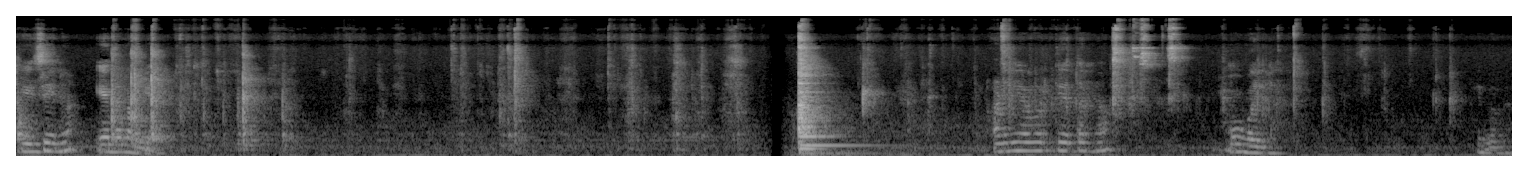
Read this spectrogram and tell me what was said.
हे जे ना याला लावूया आणि यावरती आता ह्या मोबाईल हे बघा.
